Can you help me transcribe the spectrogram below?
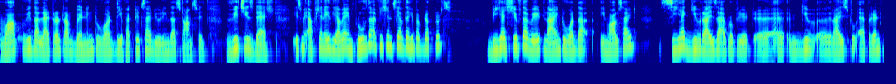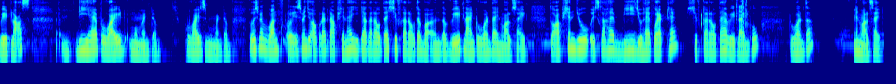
walk with the lateral trunk bending toward the affected side during the stance phase which is dash इसमें ऑप्शन ए दिया हुआ improve the efficiency of the hip abductors B है shift the weight line toward the involved side C है give rise appropriate give rise to apparent weight loss D है प्रोवाइड मोमेंटम प्रोवाइड्स मोमेंटम तो इसमें वन इसमें जो करेक्ट ऑप्शन है, ये क्या कर रहा होता है शिफ्ट कर रहा होता है the weight line toward the involved side तो ऑप्शन जो इसका है बी जो है करेक्ट है शिफ्ट कर रहा होता है वेट लाइन को toward the involved side.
